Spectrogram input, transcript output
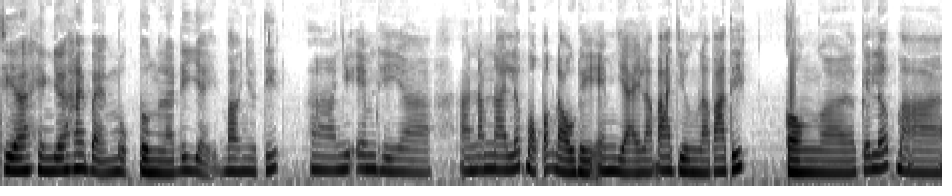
Thì à, hiện giờ hai bạn một tuần là đi dạy bao nhiêu tiết? À, như em thì à, à, năm nay lớp 1 bắt đầu thì em dạy là ba trường là 3 tiết còn à, cái lớp mà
